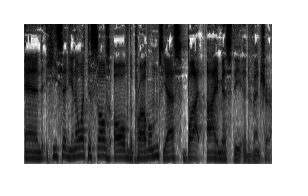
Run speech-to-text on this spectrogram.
And he said, you know what? This solves all of the problems. Yes, but I miss the adventure.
